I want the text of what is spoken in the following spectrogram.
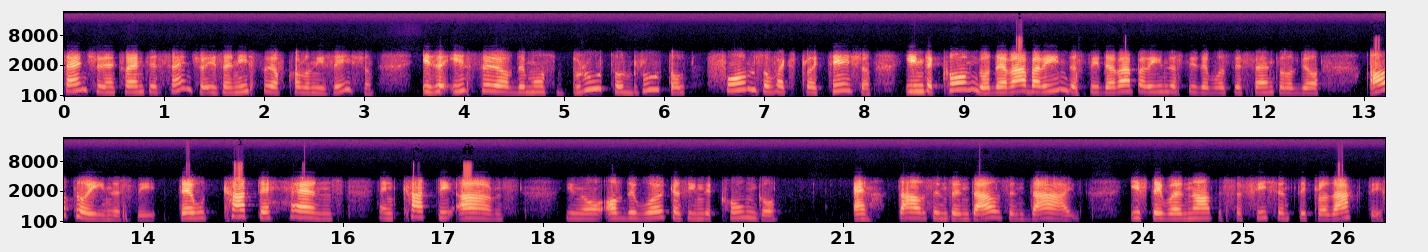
century and 20th century is an history of colonization, is a history of the most brutal, brutal forms of exploitation. In the Congo, the rubber industry, the rubber industry that was the center of the auto industry, they would cut the hands and cut the arms, you know, of the workers in the Congo, and thousands and thousands died if they were not sufficiently productive.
